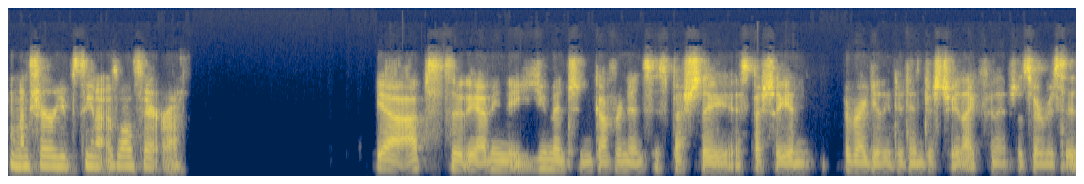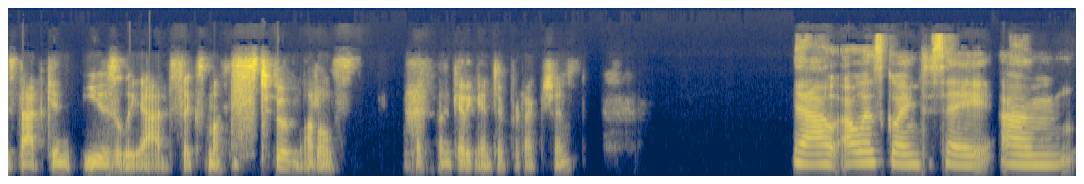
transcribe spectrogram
And I'm sure you've seen it as well, Sarah. Yeah, absolutely. I mean, you mentioned governance, especially especially in a regulated industry like financial services, that can easily add six months to a model's getting into production. Yeah, I was going to say, um,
